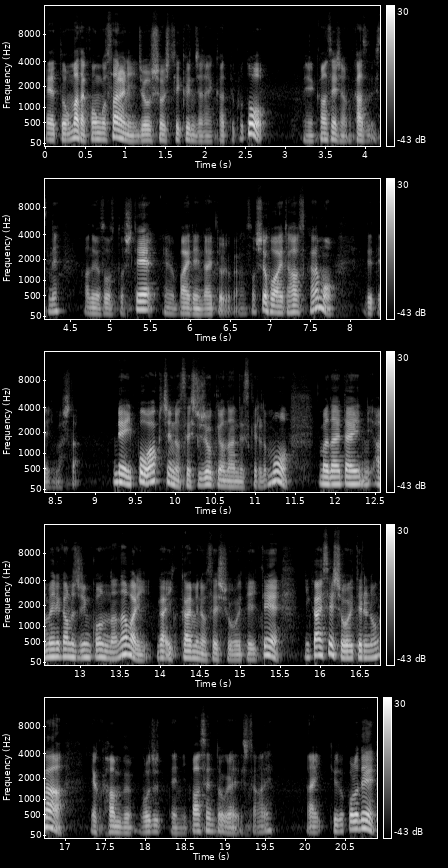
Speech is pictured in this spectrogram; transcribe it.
えっと、まだ今後さらに上昇していくんじゃないかということを、え感染者の数ですね、あの予想として、バイデン大統領から、そしてホワイトハウスからも出ていました。で、一方、ワクチンの接種状況なんですけれども、今大体アメリカの人口の7割が1回目の接種を終えていて、2回接種を終えているのが約半分、50.2%ぐらいでしたかね。はい。というところで、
